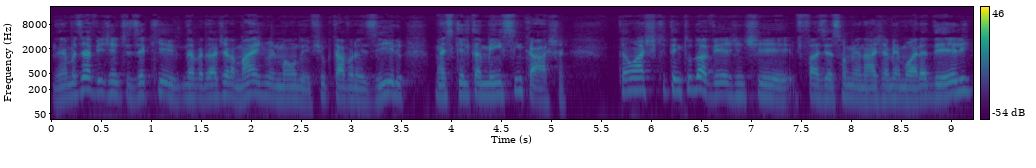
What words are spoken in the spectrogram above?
Né? Mas já vi gente dizer que, na verdade, era mais de um irmão do Enfio que estava no exílio, mas que ele também se encaixa. Então, acho que tem tudo a ver a gente fazer essa homenagem à memória dele.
